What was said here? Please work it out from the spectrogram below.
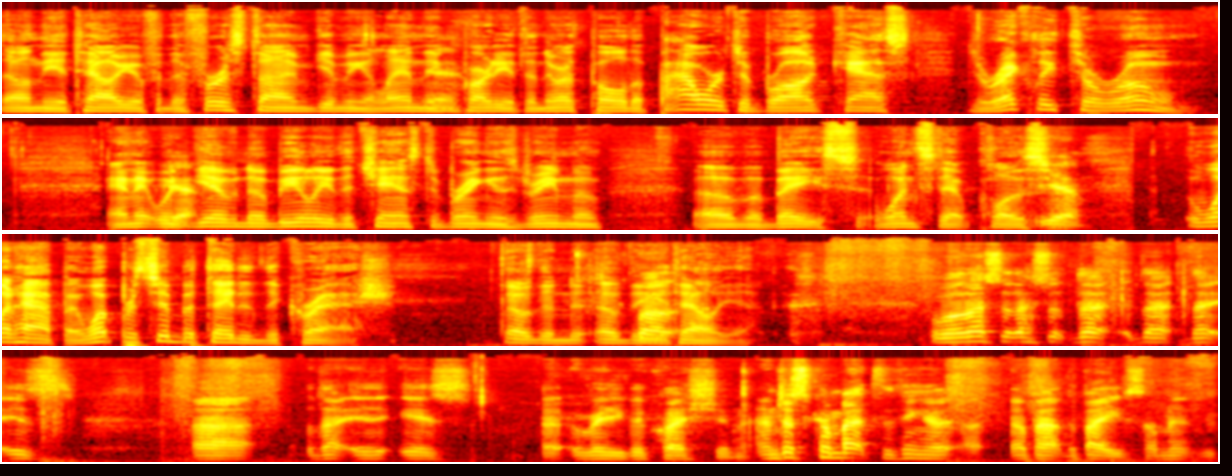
on the Italia for the first time, giving a landing yeah. party at the North Pole the power to broadcast directly to Rome. And it would yeah. give Nobile the chance to bring his dream of, of a base one step closer. Yeah. What happened? What precipitated the crash of the of the well, Italia? Well, that's that's that that that is uh, that is a really good question. And just to come back to the thing uh, about the base, I mean,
